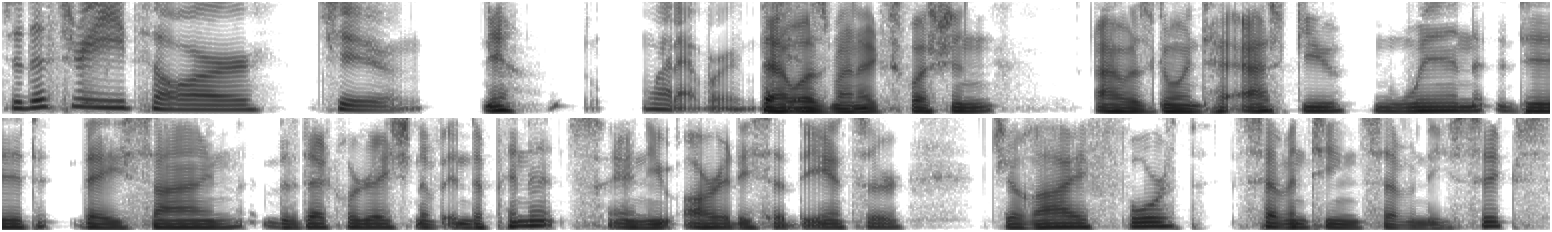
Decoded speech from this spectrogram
to the streets or to. Whatever. That was my next question. I was going to ask you when did they sign the Declaration of Independence? And you already said the answer July 4th, 1776.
